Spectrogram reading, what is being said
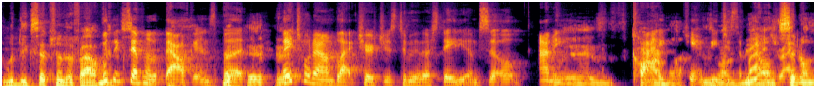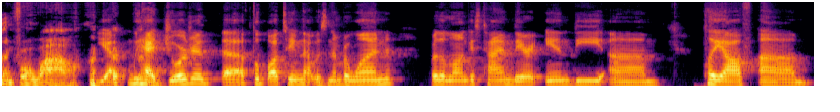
With the exception of the Falcons. With the exception of the Falcons, but they tore down black churches to build their stadium. So I mean, yeah, karma. I can't be too surprised. On, right? Sit on them for a while. yeah, we had Georgia uh, football team that was number one for the longest time. They're in the um, playoff, um,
